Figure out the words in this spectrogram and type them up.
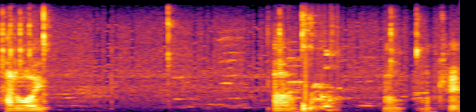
How do I... Oh. Oh, okay.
